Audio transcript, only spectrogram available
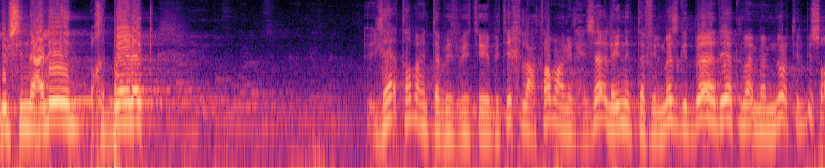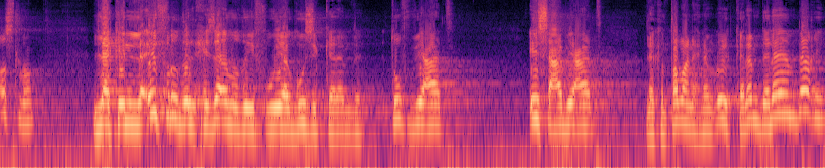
لبس النعلين واخد بالك؟ لا طبعا أنت بت- بت- بتخلع طبعا الحذاء لأن أنت في المسجد بقى ديت ممنوع تلبسه أصلا. لكن لا افرض الحذاء نظيف ويجوز الكلام ده. طوف بيه عادي اسعى بيه عادي لكن طبعا إحنا بنقول الكلام ده لا ينبغي.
